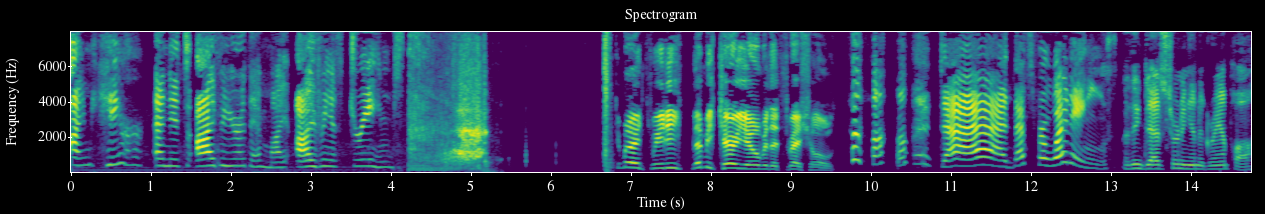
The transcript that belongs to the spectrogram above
I'm here, and it's ivier than my iviest dreams. Come on, sweetie. Let me carry you over the threshold. Dad, that's for weddings. I think Dad's turning into Grandpa.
